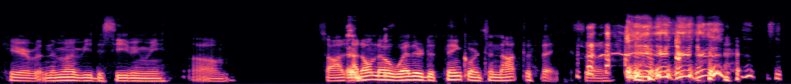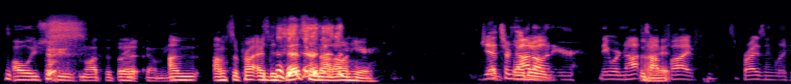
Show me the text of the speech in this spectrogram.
here, but they might be deceiving me. Um, so I, I don't know whether to think or to not to think. So Always choose not to think, but dummy. I'm I'm surprised the Jets are not on here. Jets are not on here. They were not top right. five, surprisingly.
